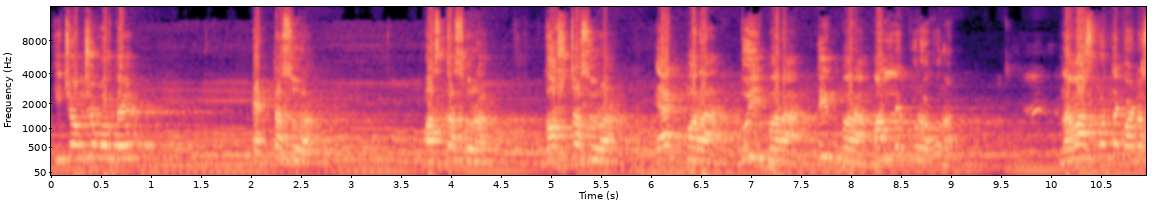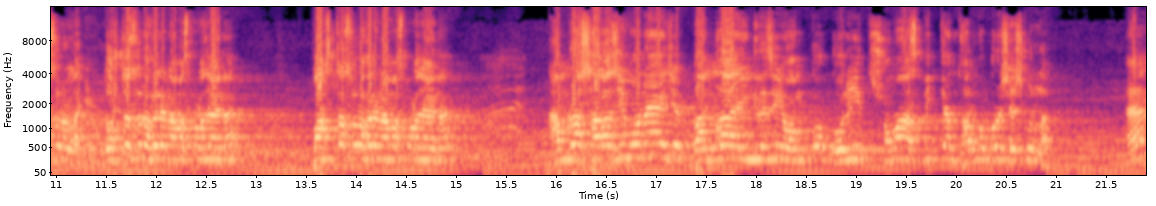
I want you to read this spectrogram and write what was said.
কিছু অংশ বলতে একটা সূরা, পাঁচটা সূরা, দশটা সূরা এক পারা দুই পারা তিন পারা পারলে পুরো কোরআন। নামাজ পড়তে কয়টা সূরা লাগে? দশটা সূরা হলে নামাজ পড়া যায় না? পাঁচটা সূরা হলে নামাজ পড়া যায় না? আমরা সারা জীবনে এই যে বাংলা, ইংরেজি, অঙ্ক, গণিত, সমাজ, বিজ্ঞান, ধর্ম পড়ে শেষ করলাম। হ্যাঁ?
